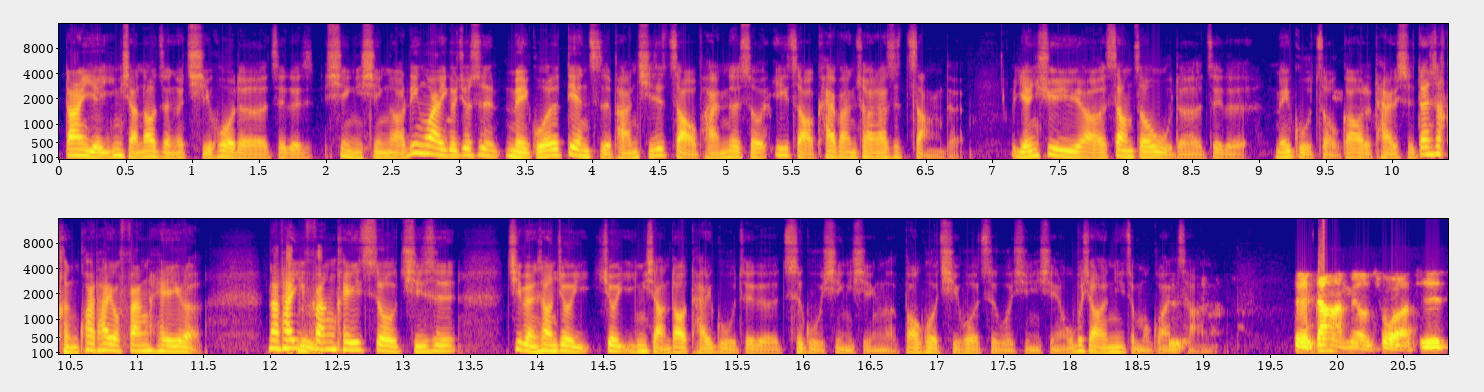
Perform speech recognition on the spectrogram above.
当然也影响到整个期货的这个信心啊。另外一个就是美国的电子盘，其实早盘的时候一早开盘出来它是涨的，延续呃上周五的这个美股走高的态势，但是很快它又翻黑了。那它一翻黑之后，其实基本上就就影响到台股这个持股信心了，包括期货持股信心。我不晓得你怎么观察呢？对，当然没有错啊。其实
